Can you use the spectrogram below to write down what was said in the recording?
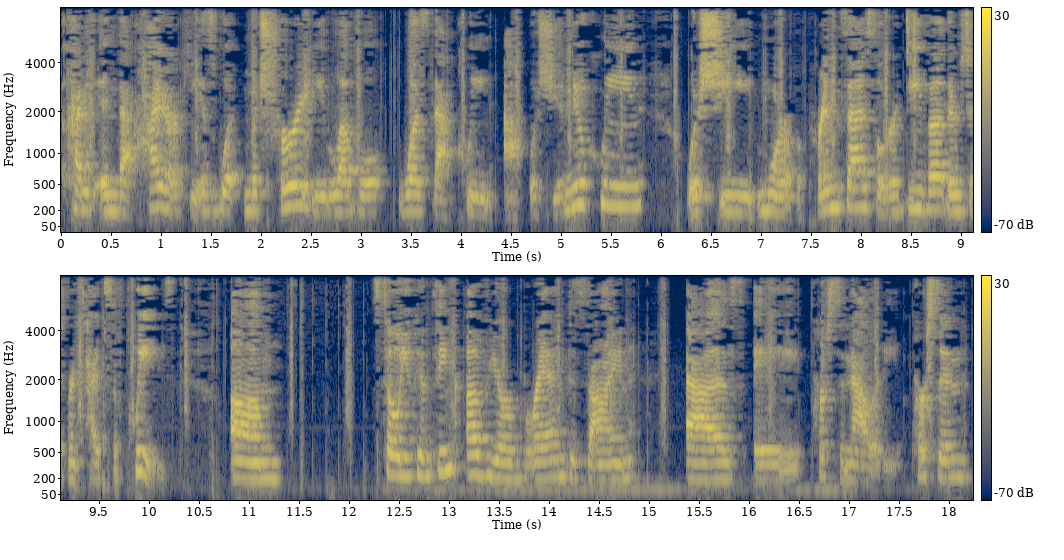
kind of in that hierarchy is what maturity level was that queen at? Was she a new queen? Was she more of a princess or a diva? There's different types of queens. Um, so you can think of your brand design as a personality, a person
